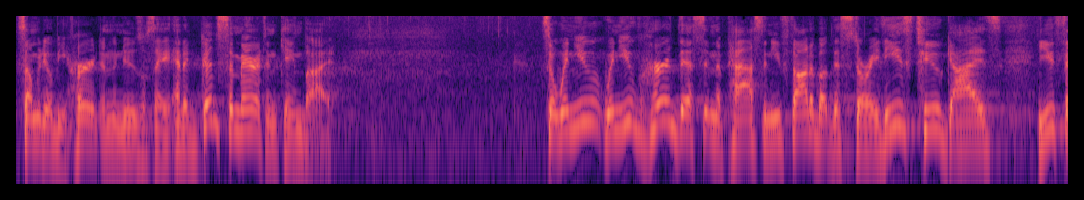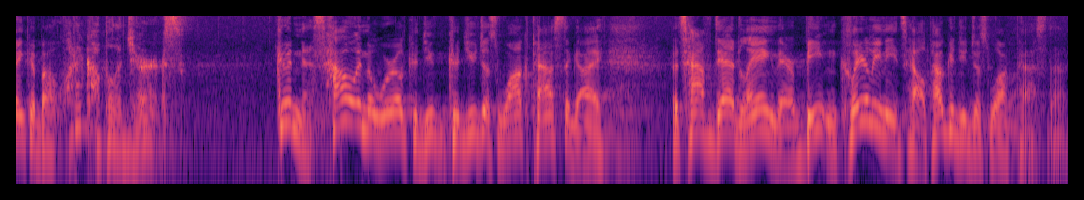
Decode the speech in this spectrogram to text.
somebody will be hurt, and the news will say, and a Good Samaritan came by. So when, you, when you've heard this in the past and you've thought about this story, these two guys, you think about, what a couple of jerks. Goodness, how in the world could you, could you just walk past a guy that's half dead, laying there, beaten, clearly needs help. How could you just walk past that?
